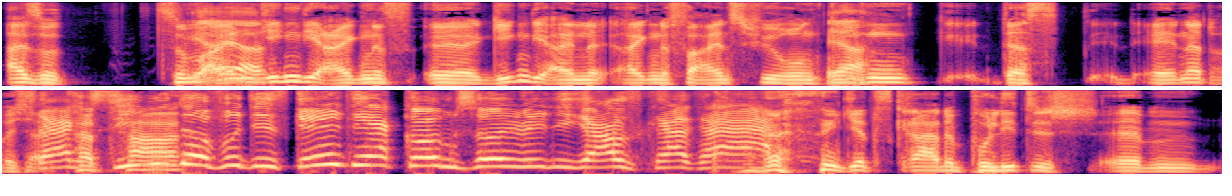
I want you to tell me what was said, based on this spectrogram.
also zum ja, einen ja. gegen die eigene, äh, gegen die eine, eigene Vereinsführung, ja. gegen das, erinnert euch Sag an Katar. Sie mir doch, wo das Geld herkommen soll, wenn ich aus Katar. Jetzt gerade politisch ähm,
